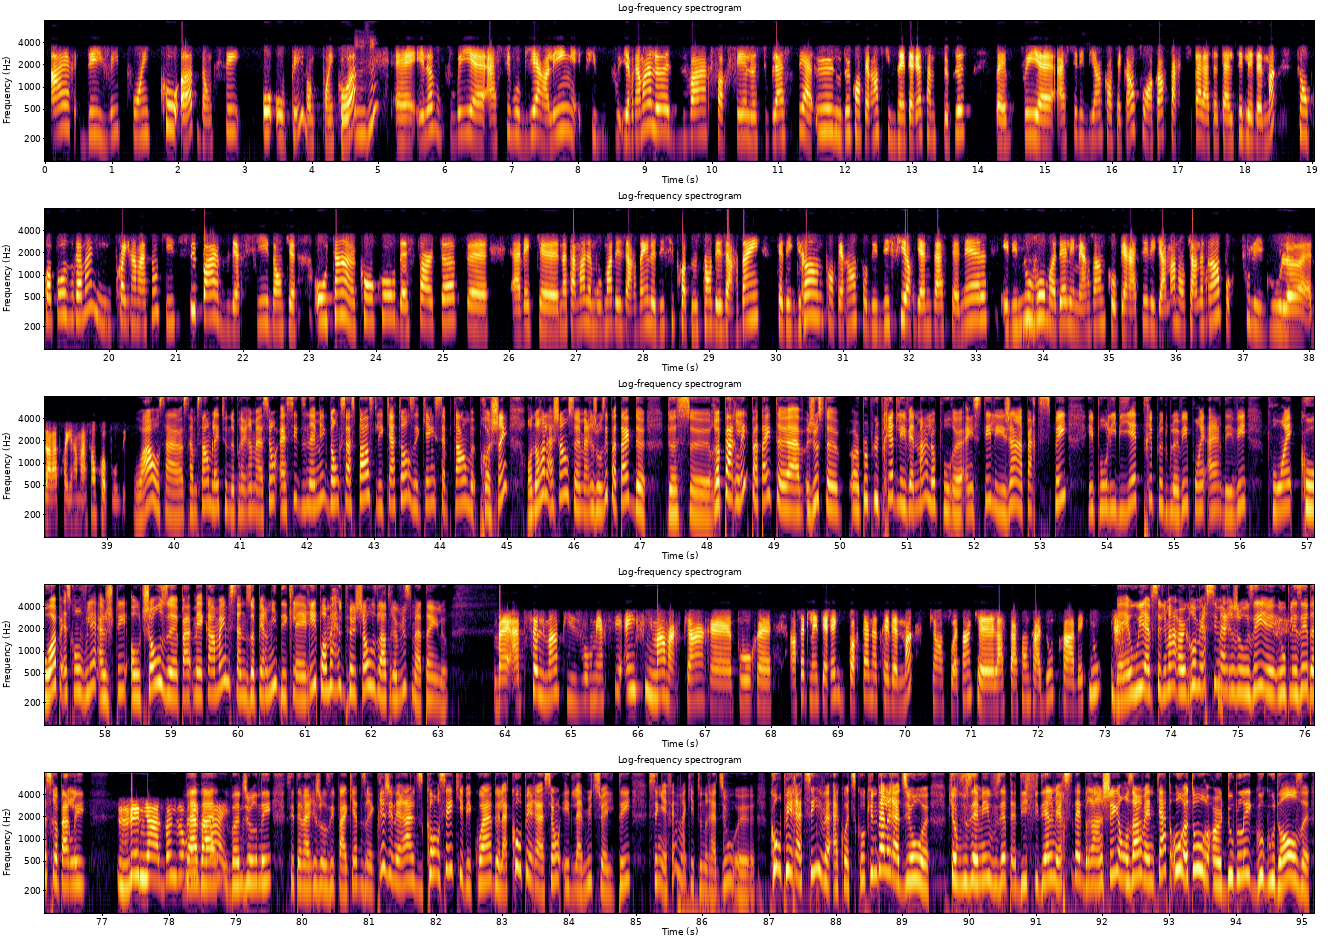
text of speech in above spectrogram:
donc c'est OOP, donc .coop. Mm-hmm. euh, et là, vous pouvez euh, acheter vos billets en ligne. Et puis, il y a vraiment là, divers forfaits. Là, si vous voulez assister à une ou deux conférences qui vous intéressent un petit peu plus, ben, vous pouvez euh, acheter des billets en conséquence ou encore participer à la totalité de l'événement. Puis on propose vraiment une programmation qui est super diversifiée. Donc, euh, autant un concours de start-up avec euh, notamment le mouvement des jardins, le défi propulsion des jardins, fait des grandes conférences sur des défis organisationnels et des nouveaux modèles émergents de coopératives également. Donc, il y en a vraiment pour tous les goûts là, dans la programmation proposée. Wow, ça, ça me semble être une programmation assez dynamique. Donc, ça se passe les 14 et 15 septembre prochains. On aura la chance, euh, Marie-Josée, peut-être de, de se reparler, peut-être euh, juste un peu plus près de l'événement pour inciter les gens à participer. Et pour les billets, www.rdv Coop. Est-ce qu'on voulait ajouter autre chose? Euh, mais quand même, ça nous a permis d'éclairer pas mal de choses, l'entrevue ce matin. Là. Ben absolument. Puis je vous remercie infiniment, Marc-Pierre, euh, pour euh, en fait l'intérêt que vous portez à notre événement, puis en souhaitant que la station de radio sera avec nous. Ben oui, absolument. Un gros merci, Marie-Josée, et au plaisir de se reparler. Génial. Bonne journée. Bye bye. Bonne journée. C'était Marie-Josée Paquette, directrice générale du Conseil québécois de la coopération et de la mutualité. Signe FM, hein, qui est une radio euh, coopérative à Quatico. Une belle radio euh, que vous aimez. Vous êtes des fidèles. Merci d'être branchés. 11h24. Au retour, un doublé Goo Dolls.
